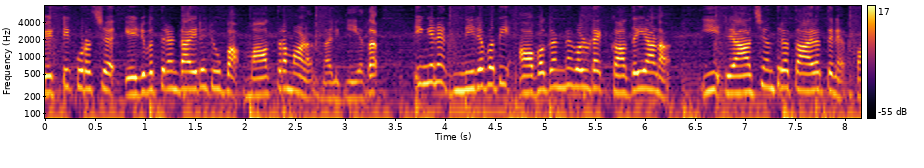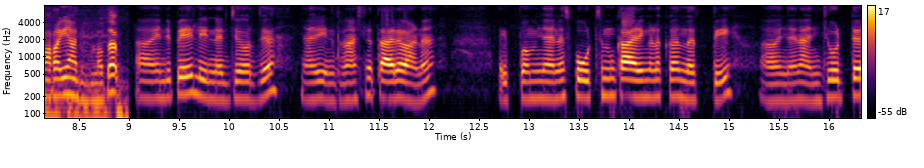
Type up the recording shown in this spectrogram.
വെട്ടിക്കുറച്ച് എഴുപത്തിരണ്ടായിരം രൂപ മാത്രമാണ് നൽകിയത്. ഇങ്ങനെ നിരവധി അവഗണനകളുടെ കഥയാണ് ഈ രാജ്യാന്തര താരത്തിന് പറയാനുള്ളത്. എന്റെ പേര് ലിനറ്റ് ജോർജ്. ഞാൻ ഇന്റർനാഷണൽ താരമാണ്. ഇപ്പം ഞാൻ സ്പോർട്സും കാര്യങ്ങളൊക്കെ നിർത്തി. ഞാൻ അഞ്ചു തൊട്ട്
